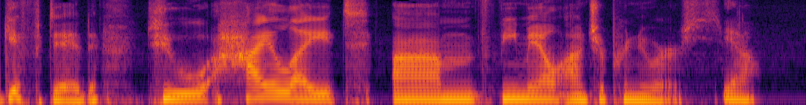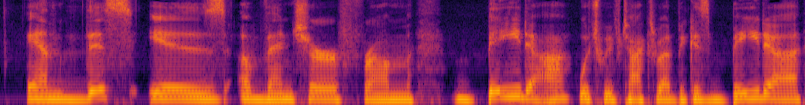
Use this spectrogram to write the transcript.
Gifted to highlight um, female entrepreneurs. yeah. And this is a venture from b8ta, which we've talked about because b8ta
